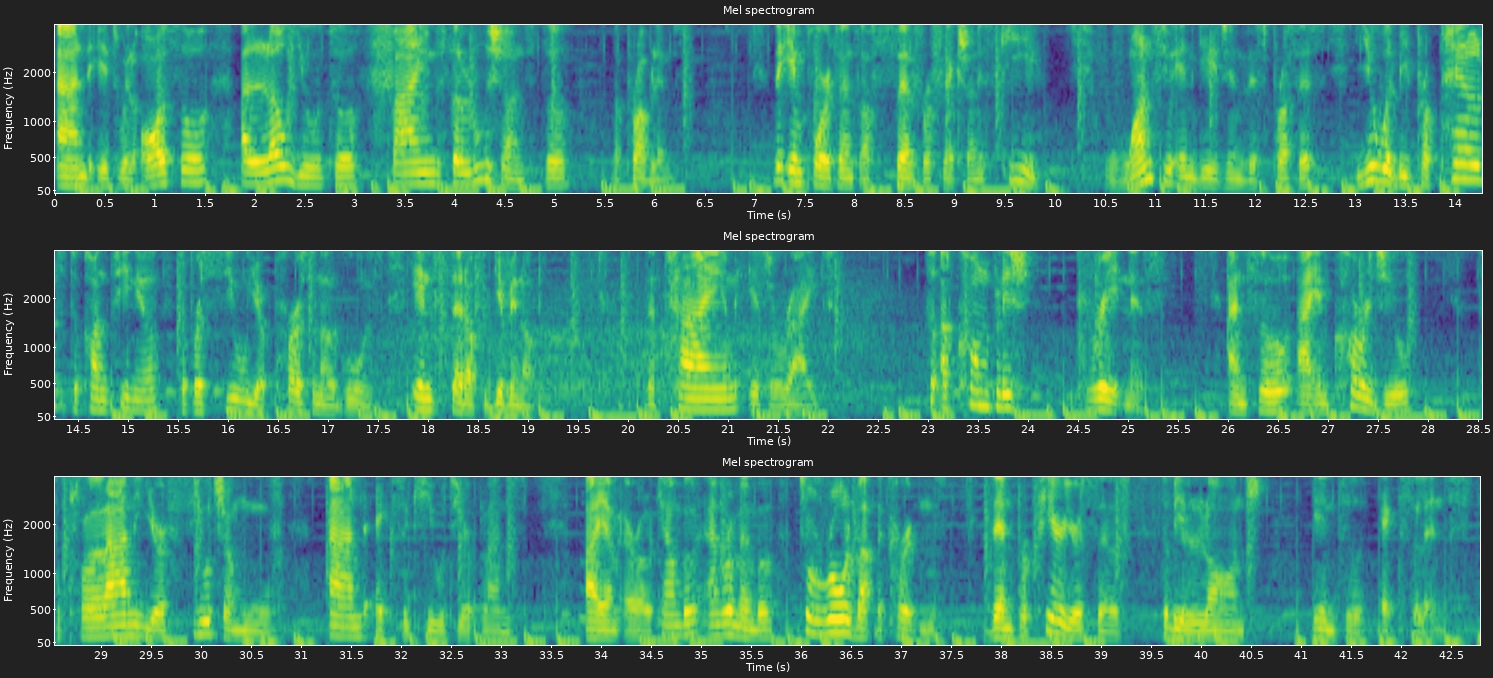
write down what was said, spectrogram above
And it will also allow you to find solutions to the problems. The importance of self reflection is key. Once you engage in this process, you will be propelled to continue to pursue your personal goals instead of giving up. The time is right to accomplish greatness. And so I encourage you to plan your future move and execute your plans. I am Errol Campbell, and remember to roll back the curtains, then prepare yourself to be launched into excellence.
